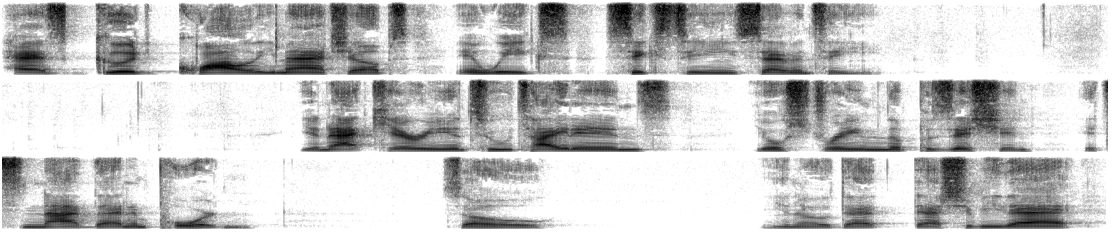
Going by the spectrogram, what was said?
has good quality matchups in weeks 16, 17. You're not carrying two tight ends. You'll stream the position. It's not that important. So, you know, that that should be that.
